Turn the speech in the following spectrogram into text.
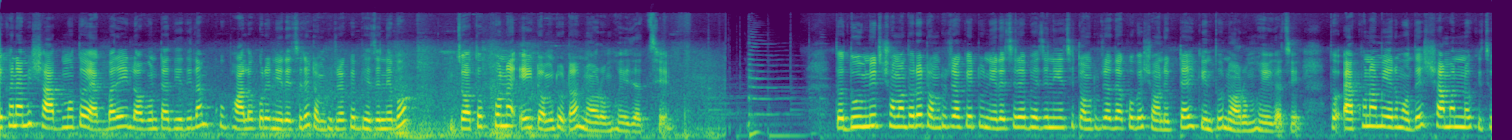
এখানে আমি স্বাদ মতো একবারেই লবণটা দিয়ে দিলাম। খুব ভালো করে নেড়ে ছেড়ে টমেটোটাকে ভেজে নেব। যতক্ষণ না এই টমেটোটা নরম হয়ে যাচ্ছে। তো দুই মিনিট সময় ধরে টমেটোটাকে একটু নেড়ে ছেড়ে ভেজে নিয়েছি। টমেটোটা দেখো বেশ অনেকটাই কিন্তু নরম হয়ে গেছে। তো এখন আমি এর মধ্যে সামান্য কিছু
